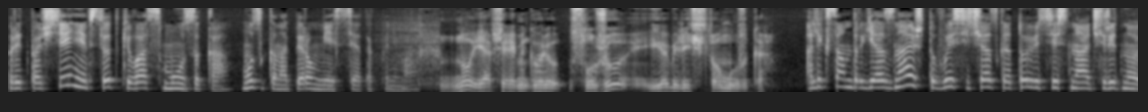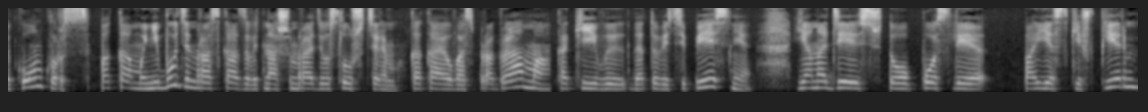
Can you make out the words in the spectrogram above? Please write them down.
предпочтение все-таки у вас музыка. Музыка на первом месте, я так понимаю. Ну, я все время говорю, служу ее величество музыка. Александр, я знаю, что вы сейчас готовитесь на очередной конкурс. Пока мы не будем рассказывать нашим радиослушателям, какая у вас программа, какие вы готовите песни. Я надеюсь, что после поездки в Пермь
